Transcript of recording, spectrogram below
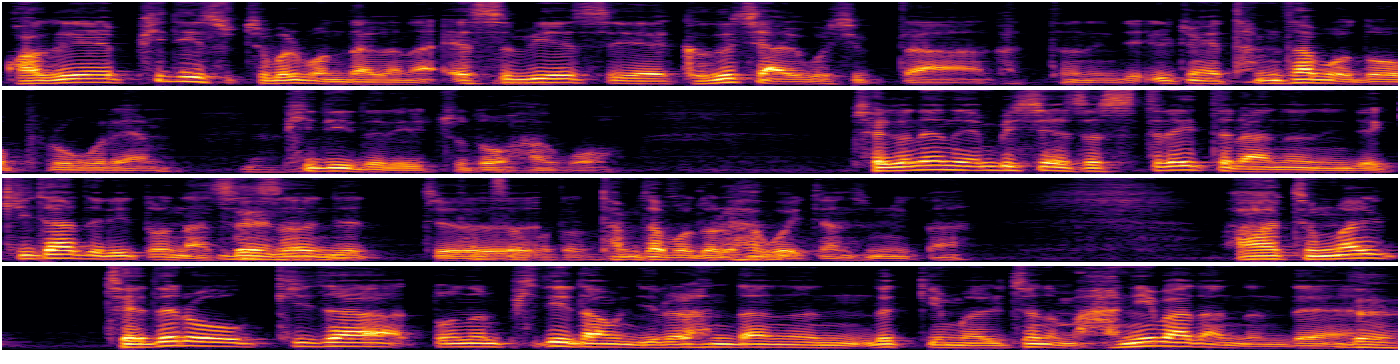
과거에 PD 수첩을 본다거나 SBS의 그것이 알고 싶다 같은 이제 일종의 탐사 보도 프로그램 네. PD들이 주도하고 최근에는 MBC에서 스트레이트라는 이제 기자들이 또 나서서 네, 네. 이제 저 탐사 보도를 탐사 보도를 하고 있지 않습니까? 아 정말 제대로 기자 또는 PD다운 일을 한다는 느낌을 저는 많이 받았는데 네.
